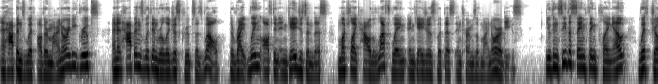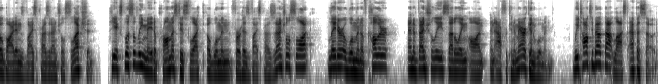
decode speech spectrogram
It happens with other minority groups, and it happens within religious groups as well. The right wing often engages in this, much like how the left wing engages with this in terms of minorities. You can see the same thing playing out with Joe Biden's vice presidential selection. He explicitly made a promise to select a woman for his vice presidential slot, later a woman of color, and eventually settling on an African American woman. We talked about that last episode,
